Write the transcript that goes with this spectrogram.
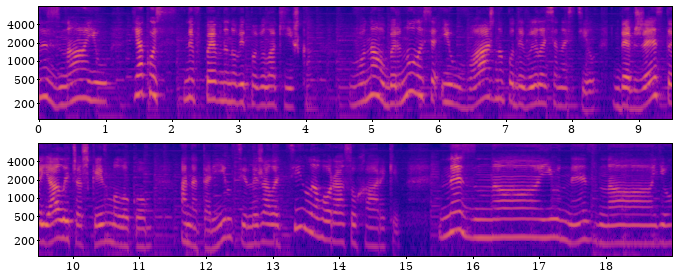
не знаю, якось невпевнено відповіла кішка. Вона обернулася і уважно подивилася на стіл, де вже стояли чашки з молоком, а на тарілці лежала ціла гора сухариків. Не знаю, не знаю.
